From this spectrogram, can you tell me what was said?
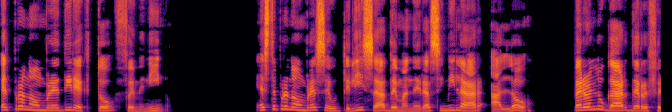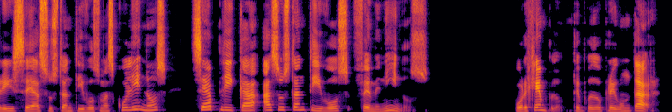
el pronombre directo femenino. Este pronombre se utiliza de manera similar a lo, pero en lugar de referirse a sustantivos masculinos, se aplica a sustantivos femeninos. Por ejemplo, te puedo preguntar,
